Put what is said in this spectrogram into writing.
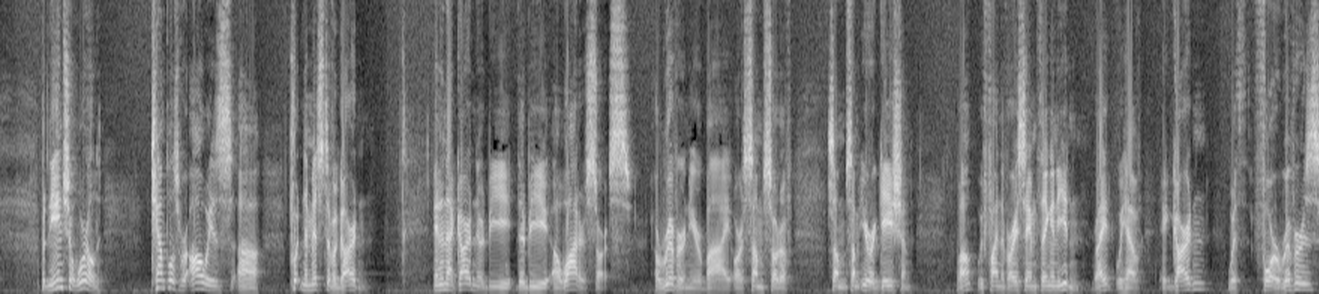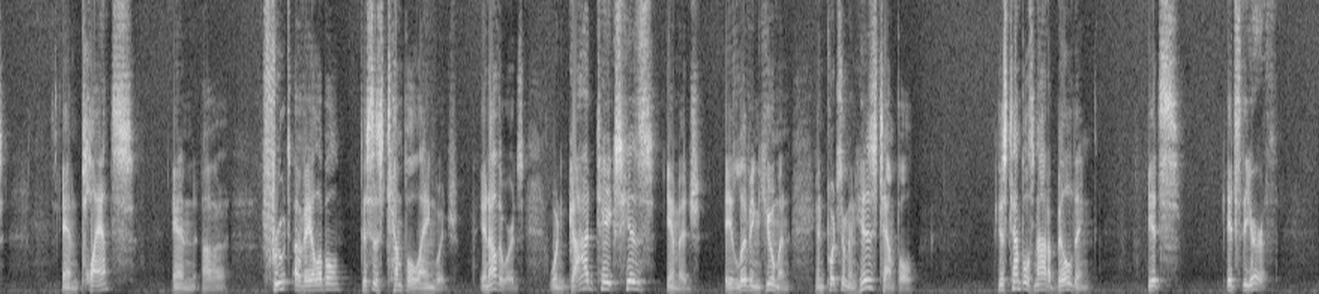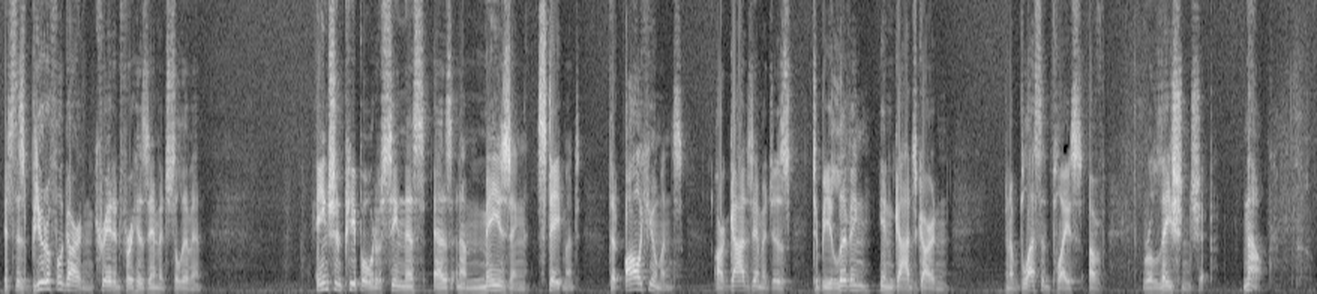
But in the ancient world, temples were always uh, put in the midst of a garden. And in that garden, there'd be, there'd be a water source, a river nearby, or some sort of some, some irrigation. Well, we find the very same thing in Eden, right? We have a garden with four rivers and plants and uh, fruit available. This is temple language. In other words, when God takes his image, a living human, and puts him in his temple, his temple is not a building, it's, it's the earth. It's this beautiful garden created for his image to live in. Ancient people would have seen this as an amazing statement that all humans are God's images to be living in God's garden in a blessed place of relationship. Now,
